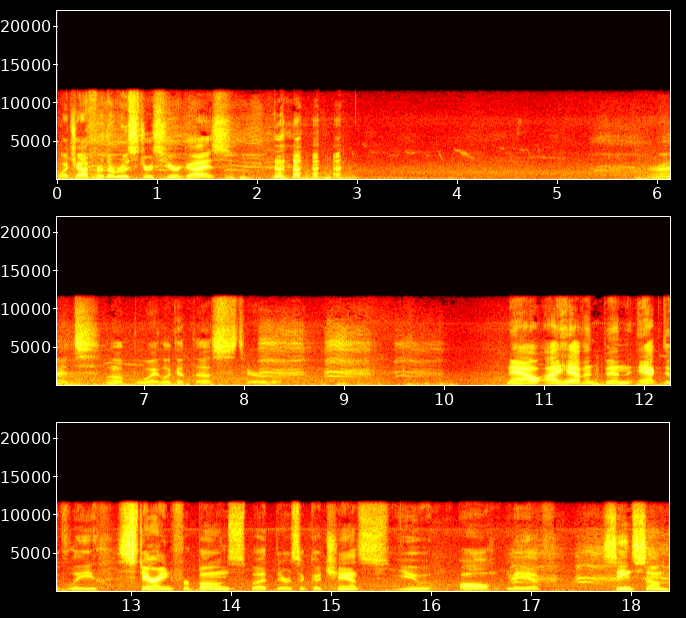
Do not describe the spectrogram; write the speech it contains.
Watch out for the roosters here, guys. Alright. Oh boy, look at this. Terrible. Now, I haven't been actively staring for bones, but there's a good chance you all may have seen some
